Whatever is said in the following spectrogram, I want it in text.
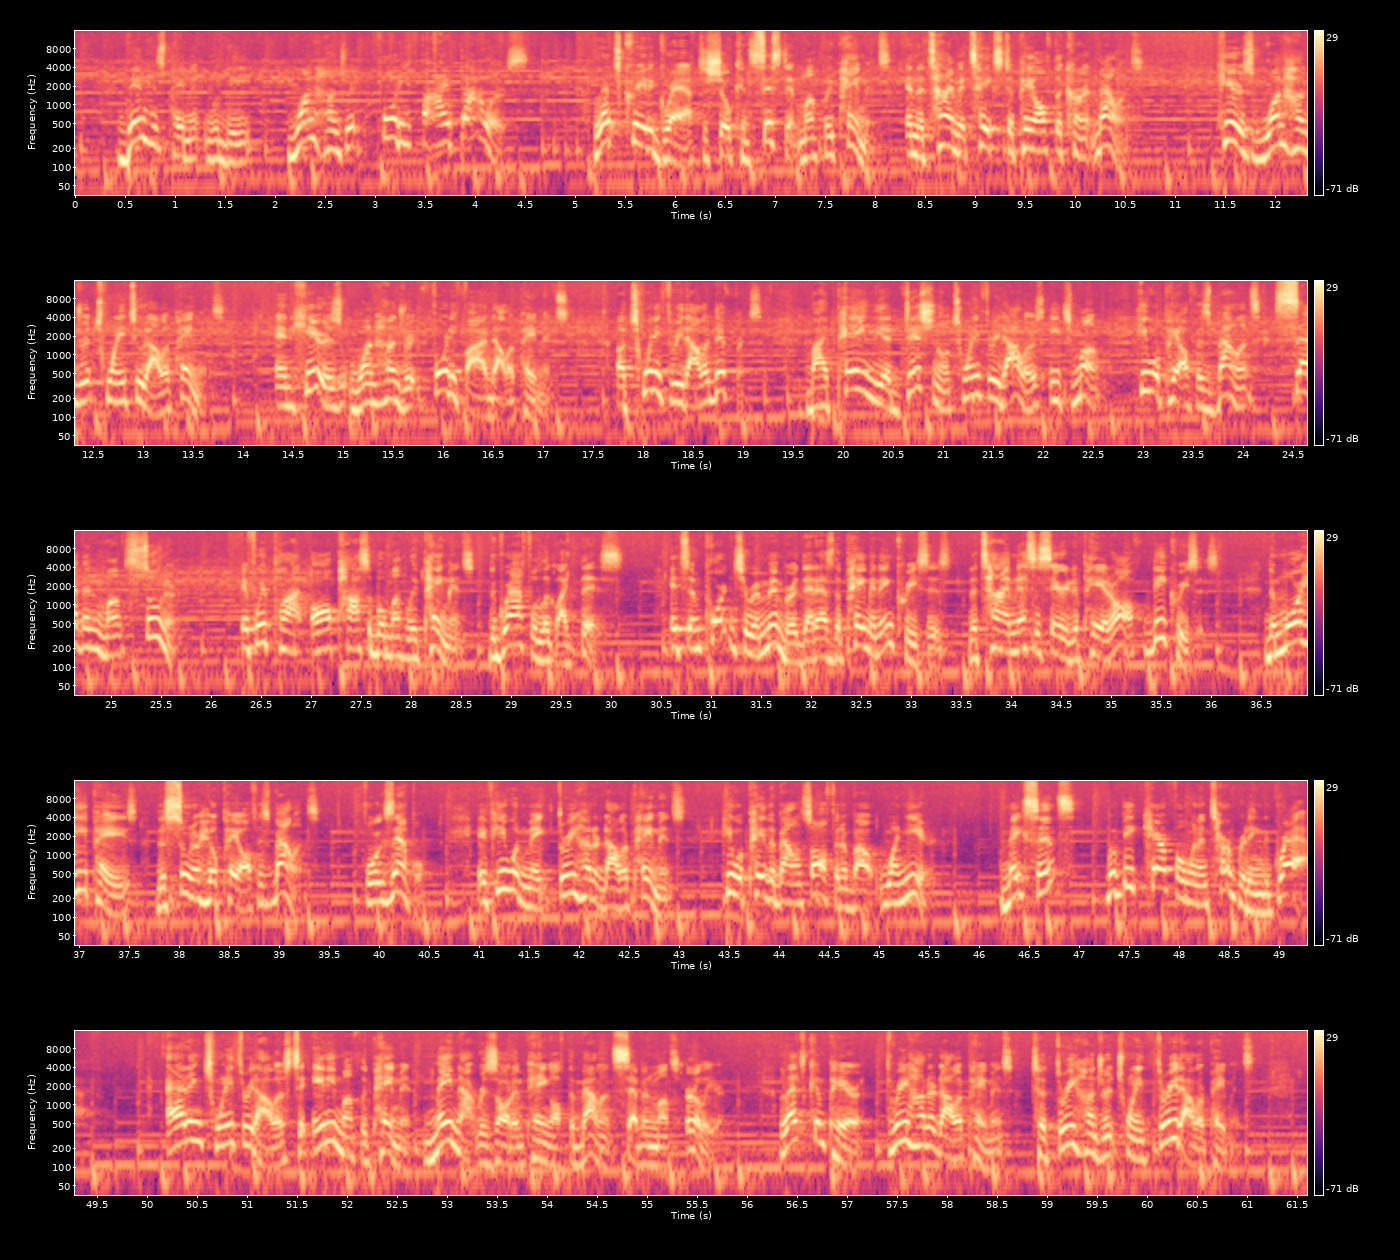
Then his payment would be $145. Let's create a graph to show consistent monthly payments and the time it takes to pay off the current balance. Here's $122 payments, and here's $145 payments, a $23 difference. By paying the additional $23 each month, he will pay off his balance seven months sooner. If we plot all possible monthly payments, the graph will look like this. It's important to remember that as the payment increases, the time necessary to pay it off decreases. The more he pays, the sooner he'll pay off his balance. For example, if he would make $300 payments, he would pay the balance off in about one year. Make sense? But be careful when interpreting the graph. Adding $23 to any monthly payment may not result in paying off the balance seven months earlier. Let's compare $300 payments to $323 payments.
